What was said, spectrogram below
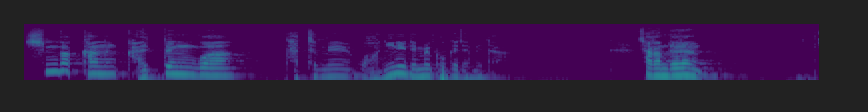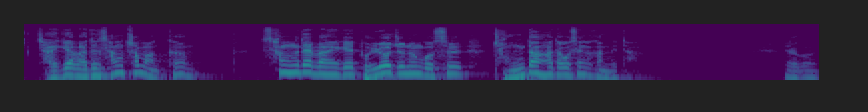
심각한 갈등과 다툼의 원인이 됨을 보게 됩니다. 사람들은 자기가 받은 상처만큼 상대방에게 돌려주는 것을 정당하다고 생각합니다. 여러분,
